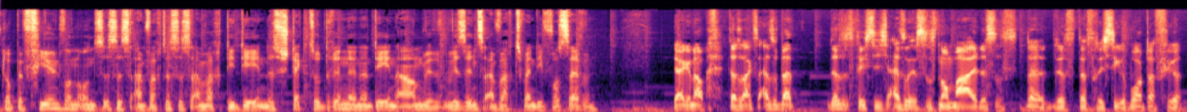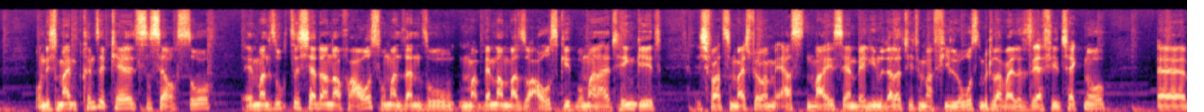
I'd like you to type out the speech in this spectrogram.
glaube, bei vielen von uns ist es einfach, das ist einfach die DNA, das steckt so drin in der DNA und wir, wir sind es einfach 24-7. Ja, genau. Da sagst also da, das ist richtig. Also es ist normal. Das ist äh, das, das richtige Wort dafür. Und ich meine, prinzipiell ist es ja auch so, äh, man sucht sich ja dann auch aus, wo man dann so, wenn man mal so ausgeht, wo man halt hingeht. Ich war zum Beispiel beim 1. Mai, ist ja in Berlin relativ immer viel los, mittlerweile sehr viel Techno. Äh,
